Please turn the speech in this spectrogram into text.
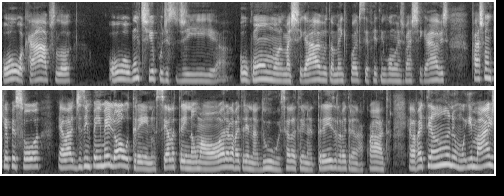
ou a cápsula, ou algum tipo de, de ou goma mastigável também, que pode ser feito em gomas mastigáveis, faz com que a pessoa ela desempenhe melhor o treino. Se ela treina uma hora, ela vai treinar duas. Se ela treina três, ela vai treinar quatro. Ela vai ter ânimo e mais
